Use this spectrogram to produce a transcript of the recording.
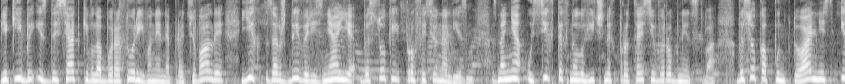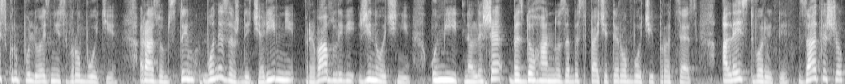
в якій би із десятків лабораторій вони не працювали, їх завжди вирізняє високий професіоналізм, знання усіх технологічних процесів виробництва, висока пунктуальність і скрупульозність в роботі. Разом з тим вони завжди чарівні, привабливі, жіночні, уміють не лише бездоганно забезпечити робочий процес, але й створити затишок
